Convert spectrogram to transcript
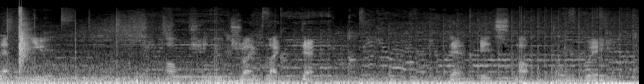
How can you drive like that? That is not the way.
